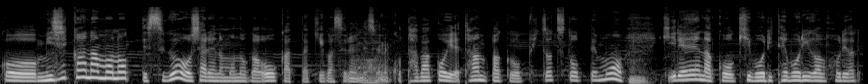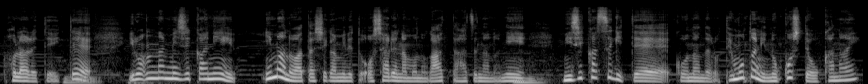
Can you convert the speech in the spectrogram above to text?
こう身近なものってすごいおしゃれなものが多かった気がするんですよね。はい、こうタバコ入れ、タンパクを一つとっても、うん、綺麗なこう木彫り手彫りが彫り彫られていて、うん、いろんな身近に今の私が見るとおしゃれなものがあったはずなのに、うん、短すぎてこうなんだろう手元に残しておかない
